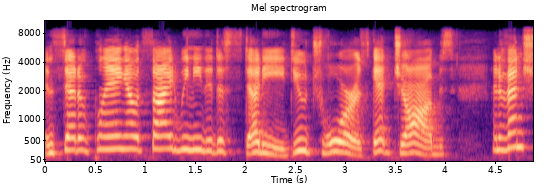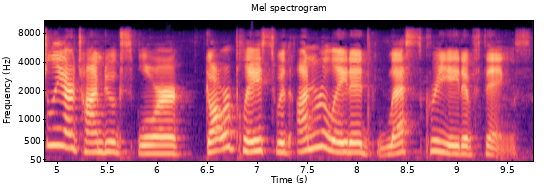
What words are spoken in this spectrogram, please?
Instead of playing outside, we needed to study, do chores, get jobs, and eventually our time to explore got replaced with unrelated, less creative things.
